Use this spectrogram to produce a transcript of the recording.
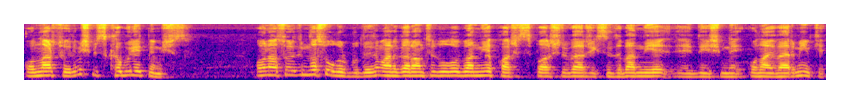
Onlar söylemiş biz kabul etmemişiz. Ondan sonra dedim nasıl olur bu dedim. Hani garanti dolabı ben niye parça siparişini vereceksiniz de ben niye e, değişimine onay vermeyeyim ki?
